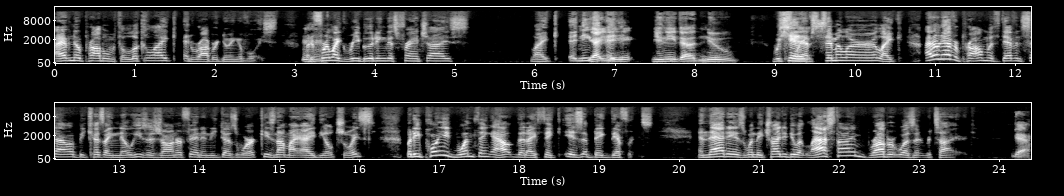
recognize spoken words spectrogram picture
I have no problem with the look-alike and Robert doing a voice. But mm-hmm. if we're like rebooting this franchise, like it needs, yeah, you, it, need, you need a new we can't have similar. Like, I don't have a problem with Devon Sawa because I know he's a genre fan and he does work. He's not my ideal choice, but he pointed one thing out that I think is a big difference, and that is when they tried to do it last time, Robert wasn't retired. Yeah,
